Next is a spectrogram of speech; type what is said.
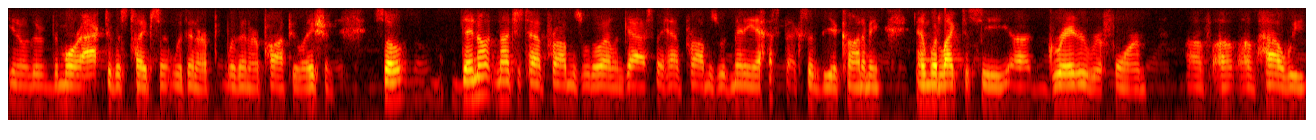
you know the, the more activist types within our within our population. So they not not just have problems with oil and gas; they have problems with many aspects of the economy, and would like to see uh, greater reform of, of, of how we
